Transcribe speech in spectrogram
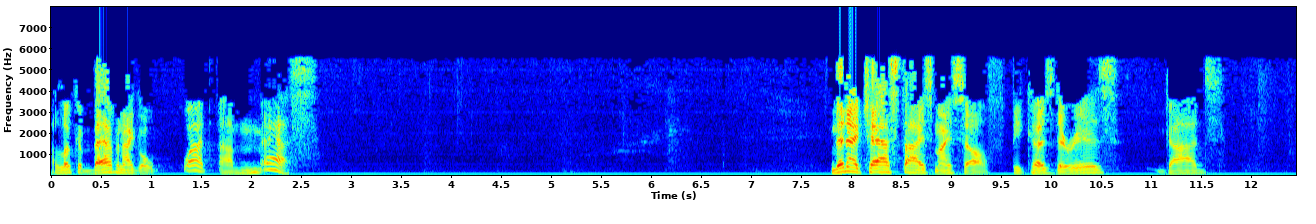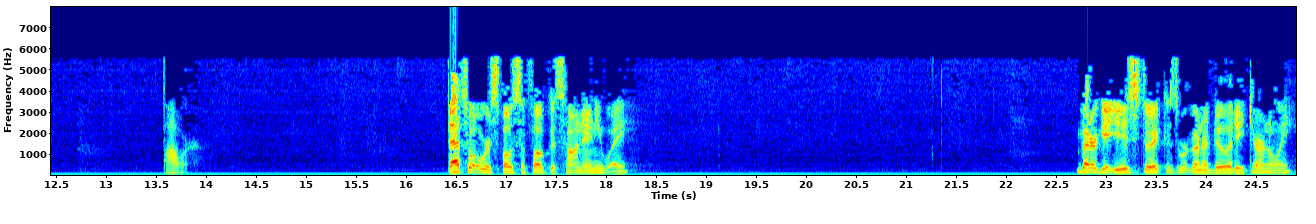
I look at Bev and I go, what a mess. Then I chastise myself because there is God's power. That's what we're supposed to focus on anyway. Better get used to it because we're going to do it eternally.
